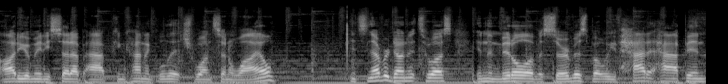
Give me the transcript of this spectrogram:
Audio MIDI Setup app can kind of glitch once in a while. It's never done it to us in the middle of a service, but we've had it happen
